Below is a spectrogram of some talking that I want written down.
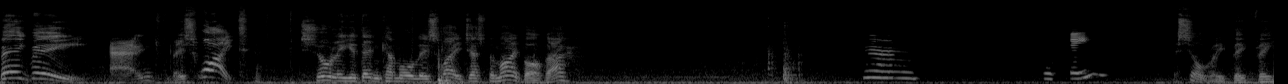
Bigby! And Miss White! Surely you didn't come all this way just for my bother? Um. Okay. Bigby.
